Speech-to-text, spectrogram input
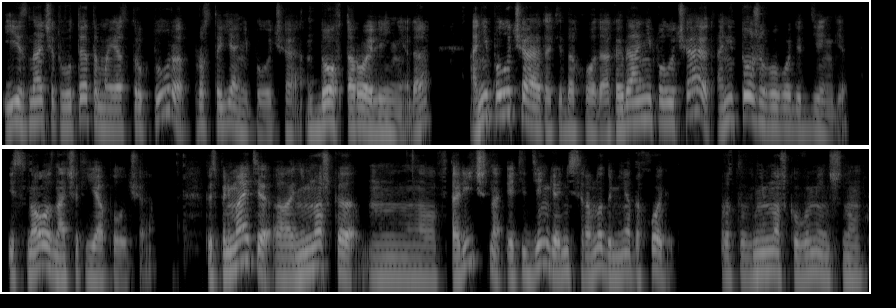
И значит, вот эта моя структура, просто я не получаю, до второй линии, да, они получают эти доходы, а когда они получают, они тоже выводят деньги, и снова, значит, я получаю. То есть, понимаете, а, немножко вторично эти деньги, они все равно до меня доходят, просто в немножко в уменьшенном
